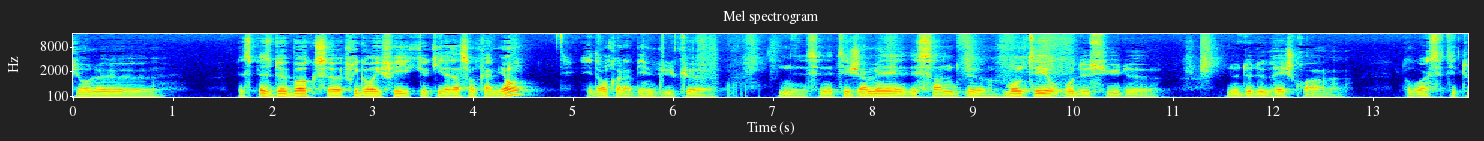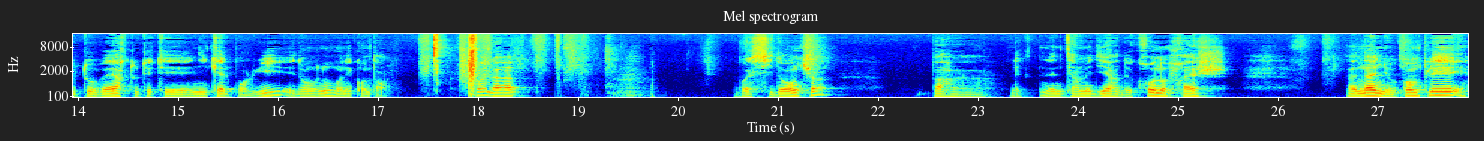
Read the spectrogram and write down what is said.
sur le l'espèce de box frigorifique qu'il a dans son camion. Et donc on a bien vu que ce n'était jamais monté au-dessus de, de 2 degrés, je crois. Donc voilà, c'était tout ouvert, tout était nickel pour lui. Et donc nous, on est content. Voilà. Voici donc, par euh, l'intermédiaire de Chronofresh, un agneau complet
